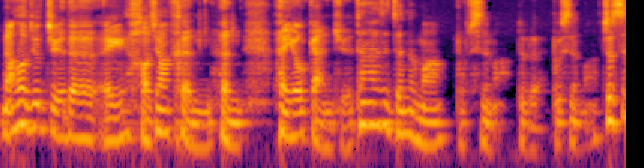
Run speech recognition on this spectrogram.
然后就觉得哎，好像很很很有感觉，但他是真的吗？不是嘛？对不对？不是嘛？就是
